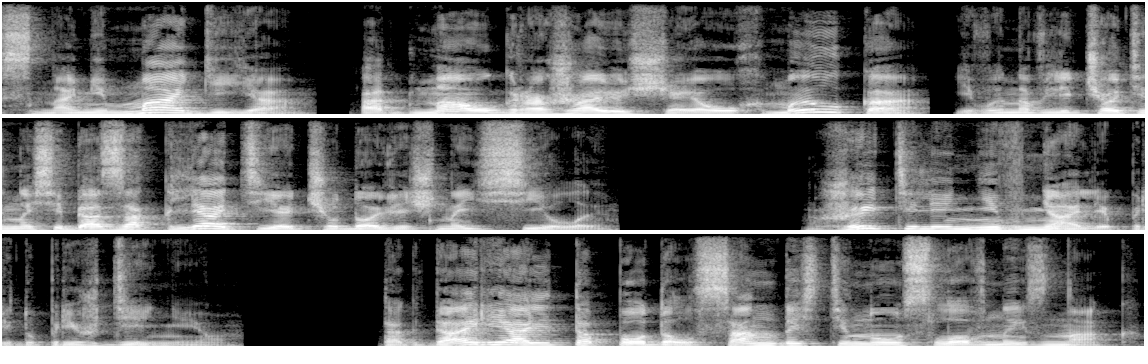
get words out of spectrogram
«С нами магия!» Одна угрожающая ухмылка, и вы навлечете на себя заклятие чудовищной силы. Жители не вняли предупреждению. Тогда Риальто подал Сандестину условный знак.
